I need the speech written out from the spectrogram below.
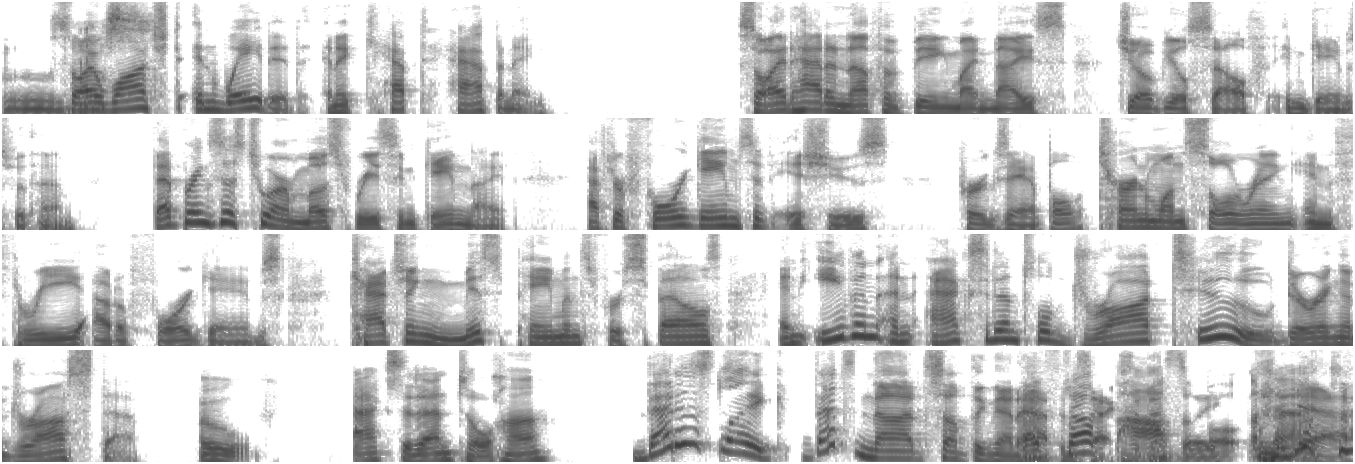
Mm, so I watched and waited, and it kept happening. So I'd had enough of being my nice, jovial self in games with him. That brings us to our most recent game night. After four games of issues, for example, turn one Sol Ring in three out of four games, catching missed payments for spells, and even an accidental draw two during a draw step. Oh, accidental, huh? That is like, that's not something that That's happens not accidentally. possible. Yeah.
